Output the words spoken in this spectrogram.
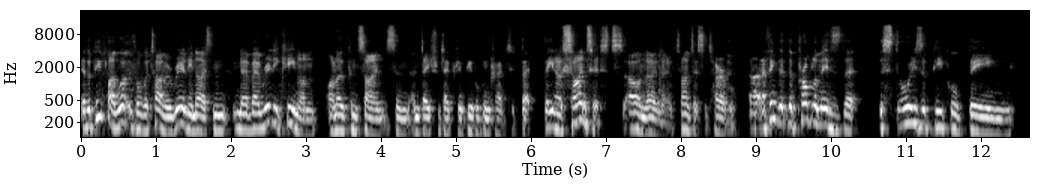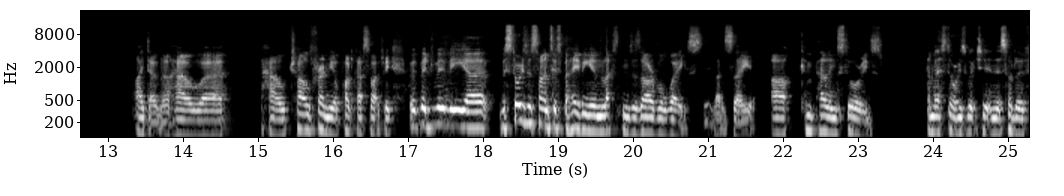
Yeah, the people I work with all the time are really nice, and you know they're really keen on on open science and, and data integrity and people being credited. But but you know scientists, oh no no, scientists are terrible. Uh, I think that the problem is that the stories of people being, I don't know how uh, how child friendly your podcast are actually, but the uh, the stories of scientists behaving in less than desirable ways, let's say, are compelling stories, and they're stories which, in a sort of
